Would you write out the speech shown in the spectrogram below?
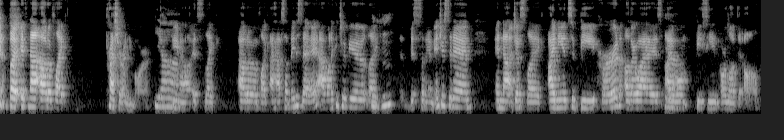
but it's not out of like pressure anymore. Yeah. You know, it's like out of like I have something to say, I want to contribute, like Mhm. this is something I'm interested in, and not just like I need to be heard, otherwise I won't be seen or loved at all.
